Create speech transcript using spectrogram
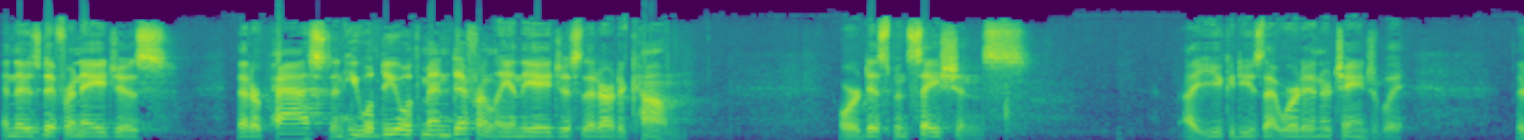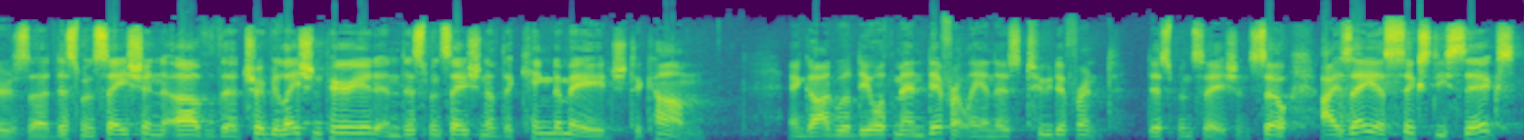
in those different ages that are past, and He will deal with men differently in the ages that are to come, or dispensations. Uh, you could use that word interchangeably. There's a dispensation of the tribulation period and dispensation of the kingdom age to come. And God will deal with men differently in those two different dispensations. So, Isaiah 66,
